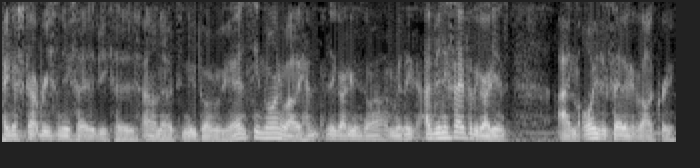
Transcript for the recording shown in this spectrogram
I just got recently excited because I don't know, it's a new Thor movie. I haven't seen Thor in a while. We haven't seen the Guardians in a while. I'm really, I've been excited for the Guardians. I'm always excited for Valkyrie.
